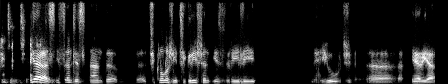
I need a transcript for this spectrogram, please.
Yes, it's endless, and uh, uh, technology integration is really a huge uh, area.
